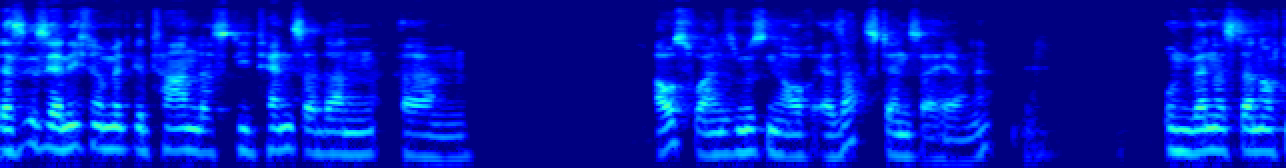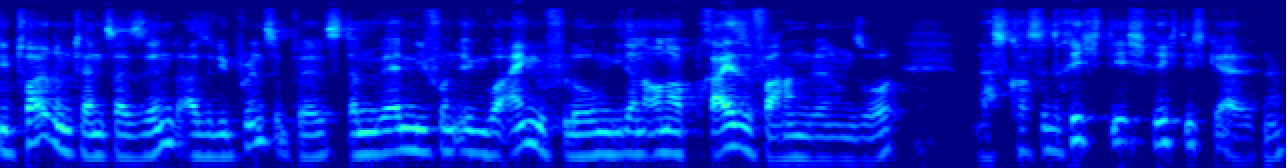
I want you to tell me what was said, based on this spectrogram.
das ist ja nicht nur mit getan, dass die Tänzer dann ähm, ausfallen, es müssen ja auch Ersatztänzer her. Ne? Und wenn es dann noch die teuren Tänzer sind, also die Principals, dann werden die von irgendwo eingeflogen, die dann auch noch Preise verhandeln und so. Das kostet richtig, richtig Geld. Ne?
